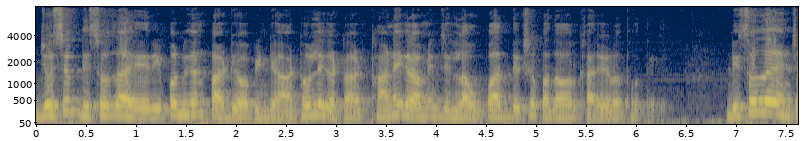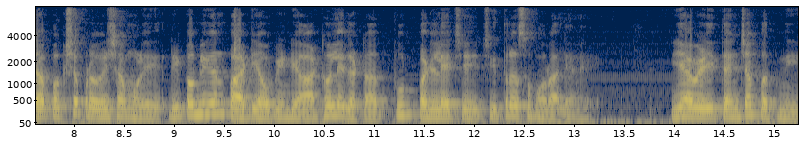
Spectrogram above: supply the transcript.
जोसेफ डिसोजा हे Republican Party of India Athawale गटात ठाणे ग्रामीण जिल्हा उपाध्यक्ष पदावर कार्यरत होते. डिसोजा यांच्या पक्षप्रवेशामुळे Republican Party of India Athawale गटात फूट पडल्याचे चित्र समोर आले आहे. यावेळी त्यांच्या पत्नी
